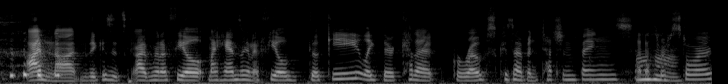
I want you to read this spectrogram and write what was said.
I'm not because it's I'm gonna feel my hands are gonna feel gooky, like they're kind of gross because I've been touching things at a thrift Mhm. store,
